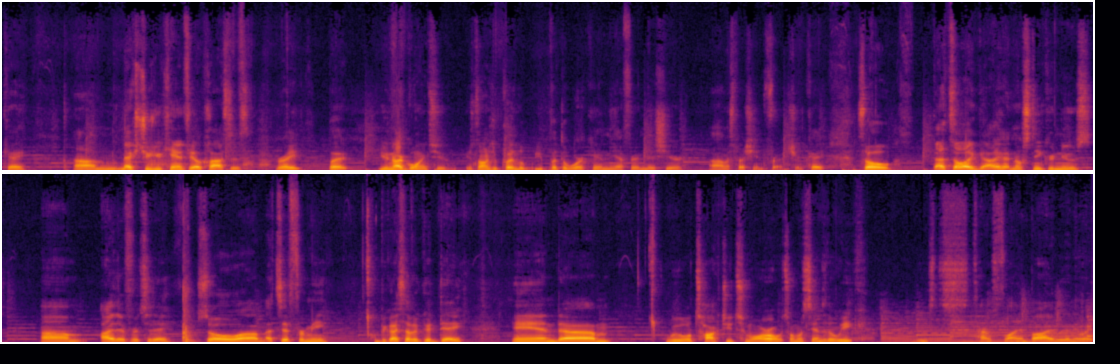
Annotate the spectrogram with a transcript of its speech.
Okay, um, next year you can fail classes, right? But you're not going to as long as you put you put the work in, the effort in this year, um, especially in French. Okay, so that's all I got. I got no sneaker news um, either for today. So um, that's it for me. Hope you guys have a good day, and um, we will talk to you tomorrow. It's almost the end of the week. Time's flying by, but anyway,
